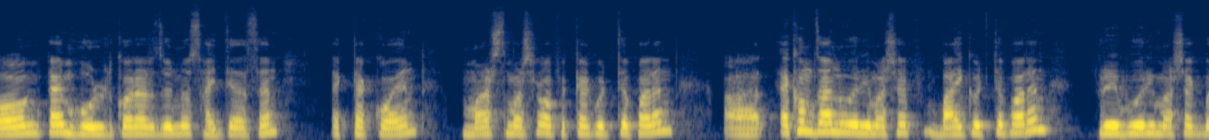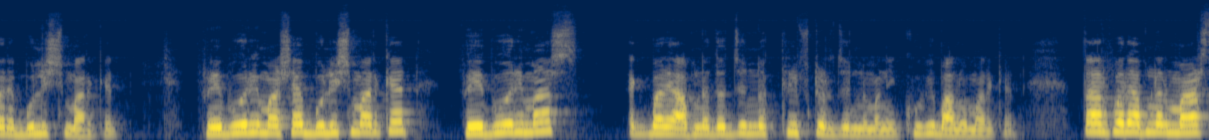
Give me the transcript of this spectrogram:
লং টাইম হোল্ড করার জন্য চাইতে আছেন, একটা কয়েন মার্চ মাসের অপেক্ষা করতে পারেন। আর এখন জানুয়ারি মাসে বাই করতে পারেন ফেব্রুয়ারি মাসে একবারে বুলিশ মার্কেট ফেব্রুয়ারি মাসে বুলিশ মার্কেট ফেব্রুয়ারি মাস একবারে আপনাদের জন্য, ক্রিপ্টোর জন্য মানে খুবই ভালো মার্কেট তারপরে আপনার মার্চ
